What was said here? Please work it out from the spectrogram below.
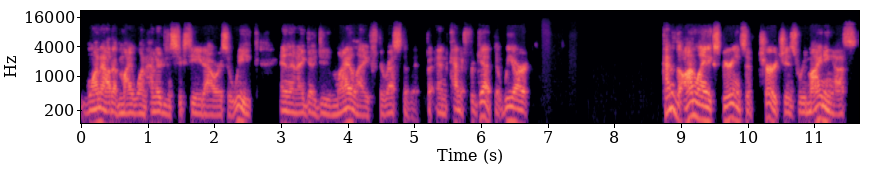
one out of my 168 hours a week and then i go do my life the rest of it but and kind of forget that we are kind of the online experience of church is reminding us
